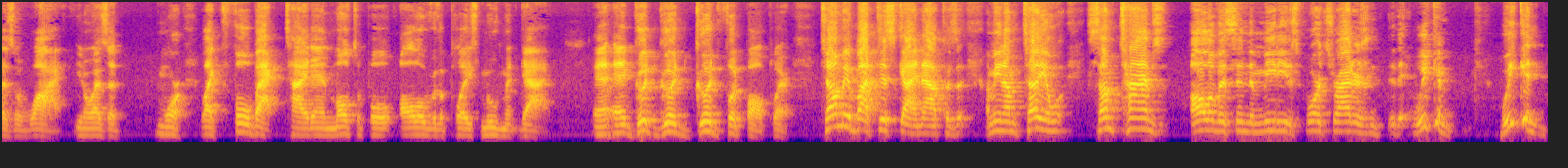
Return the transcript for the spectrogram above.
as a Y. You know, as a more like fullback, tight end, multiple, all over the place movement guy, and, and good, good, good football player. Tell me about this guy now, because I mean, I'm telling you, sometimes all of us in the media, sports writers, and we can we can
